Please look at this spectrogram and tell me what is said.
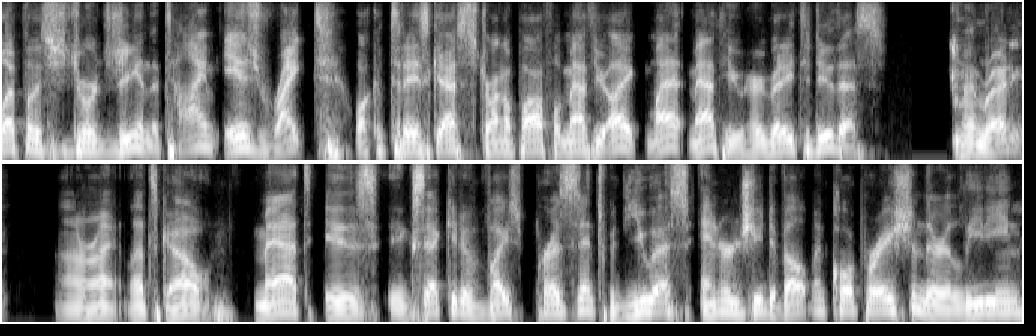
Life This is George G, and the time is right. Welcome to today's guest, strong and powerful Matthew Ike. Matt, Matthew, are you ready to do this? I'm ready. All right, let's go. Matt is executive vice president with U.S. Energy Development Corporation. They're a leading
